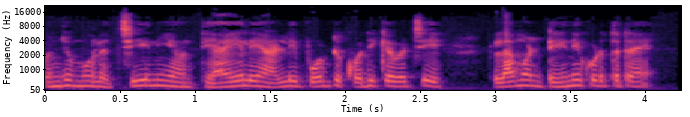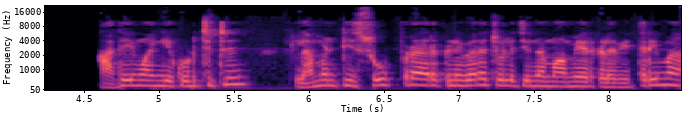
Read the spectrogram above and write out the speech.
கொஞ்சம் மூல சீனியும் தேயிலையும் அள்ளி போட்டு கொதிக்க வச்சு லெமன் டீனி கொடுத்துட்டேன். அதையும் வாங்கி குடிச்சிட்டு லெமன் டீ சூப்பரா இருக்குன்னு வேற சொல்லிச்சு இந்த மாமியார் கிழவி தெரியுமா?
